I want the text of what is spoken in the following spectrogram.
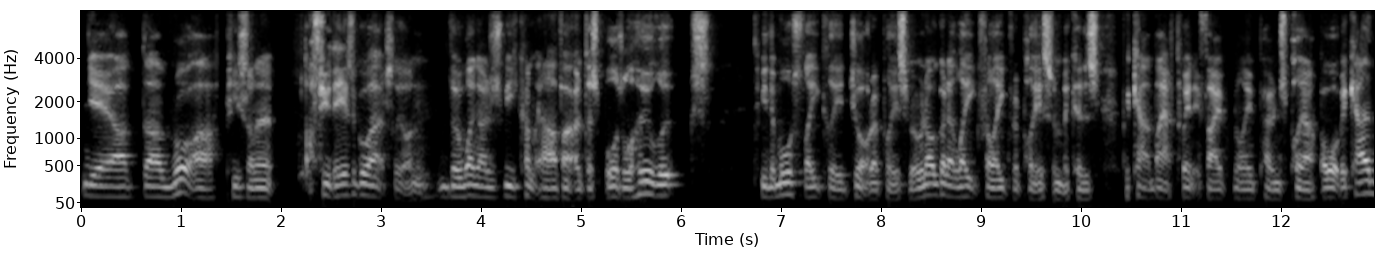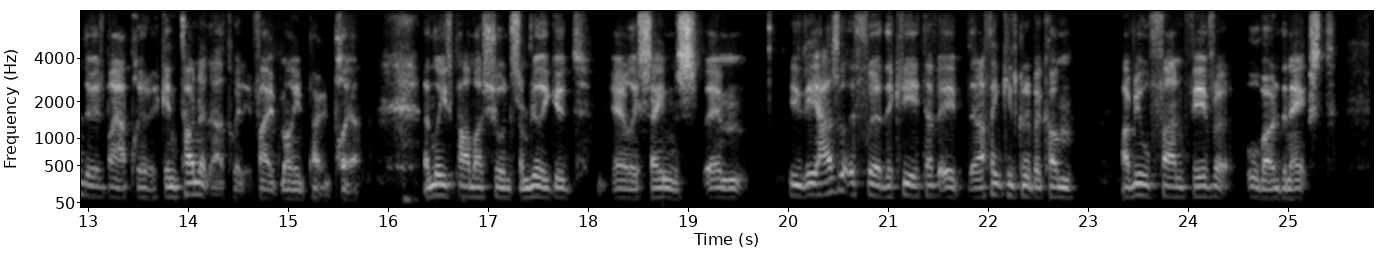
Yeah, I, I wrote a piece on it a few days ago actually on the wingers we currently have at our disposal who looks to be the most likely Jota replacement. We're not going to like for like replace him because we can't buy a £25 million player. But what we can do is buy a player who can turn into a £25 million player. And Luis Palma's shown some really good early signs. Um, he, he, has got the flair, the creativity, and I think he's going to become a real fan favourite over the next.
